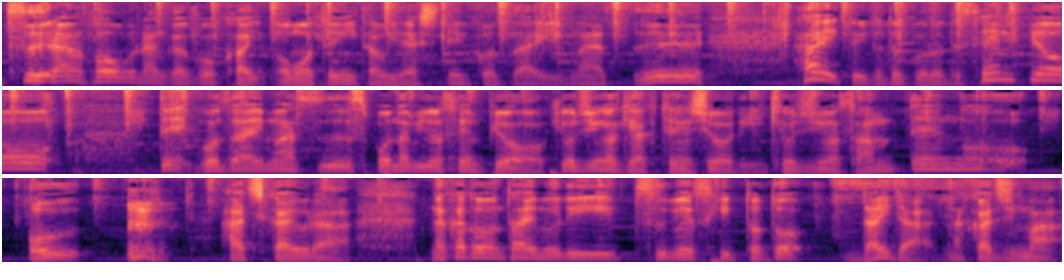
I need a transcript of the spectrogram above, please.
ツーランホームランが5回表に飛び出してございます。はい、といったところで、選票でございます。スポナビの選票、巨人が逆転勝利、巨人は3点を追う、8回裏、中戸のタイムリーツーベースヒットと、代打中島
